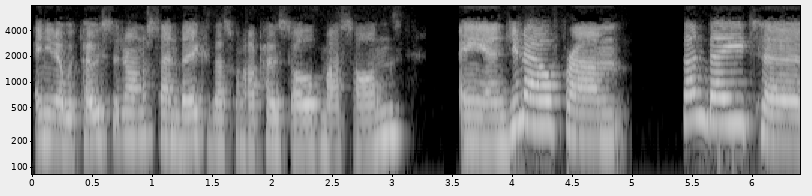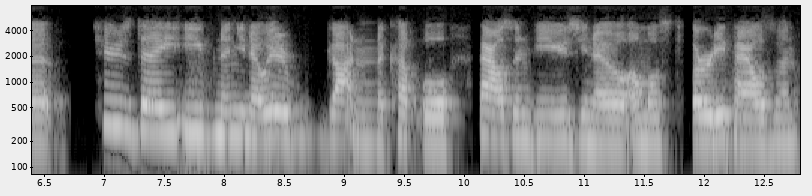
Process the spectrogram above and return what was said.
And, you know, we posted it on a Sunday because that's when I post all of my songs. And, you know, from Sunday to Tuesday evening, you know, it had gotten a couple thousand views, you know, almost 30,000.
